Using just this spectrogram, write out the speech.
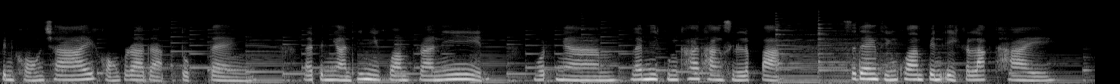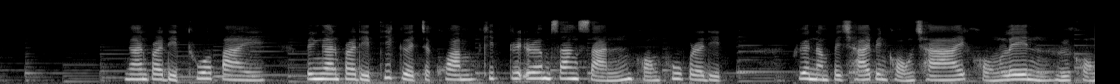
เป็นของใช้ของประดับตกแต่ง และเป็นงานที่มีความปราณีต งดงาม และมีคุณค่าทางศิลปะ แสดงถึงความเป็นเอกลักษณ์ไทย งานประดิษฐ์ทั่วไป เป็นงานประดิษฐ์ที่เกิดจากความคิดริเริ่มสร้างสรรค์ของผู้ประดิษฐ์ เพื่อนำไปใช้เป็นของใช้ของเล่นหรือของ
